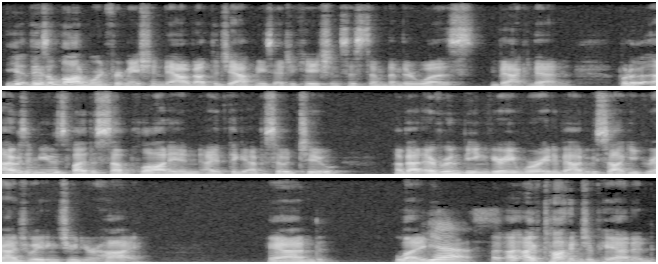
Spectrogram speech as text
Yeah, there's a lot more information now about the Japanese education system than there was back then. But I was amused by the subplot in, I think, episode two, about everyone being very worried about Usagi graduating junior high. And, like, Yes. I, I've taught in Japan, and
